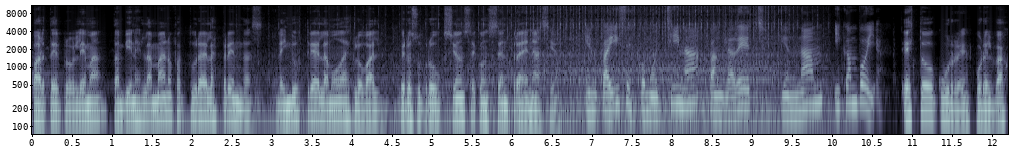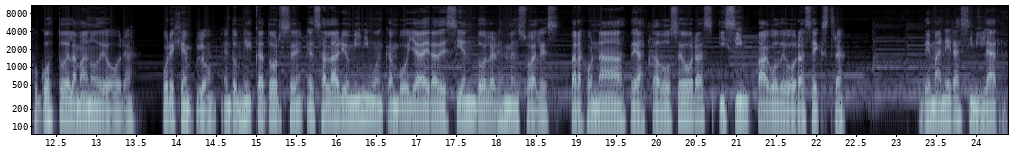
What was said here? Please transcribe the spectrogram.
Parte del problema también es la manufactura de las prendas. La industria de la moda es global, pero su producción se concentra en Asia. En países como China, Bangladesh, Vietnam y Camboya. Esto ocurre por el bajo costo de la mano de obra. Por ejemplo, en 2014 el salario mínimo en Camboya era de 100 dólares mensuales para jornadas de hasta 12 horas y sin pago de horas extra. De manera similar,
